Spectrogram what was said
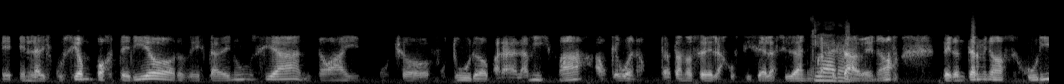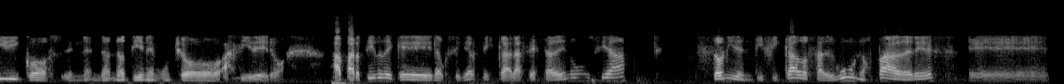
eh, en la discusión posterior de esta denuncia no hay futuro para la misma, aunque bueno, tratándose de la justicia de la ciudad nunca se sabe, ¿no? Pero en términos jurídicos eh, no, tiene mucho asidero. A partir de que el auxiliar fiscal hace esta denuncia, son identificados algunos padres, eh,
